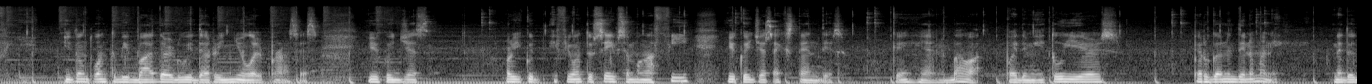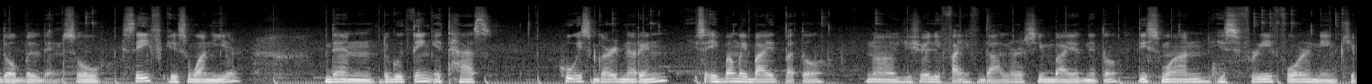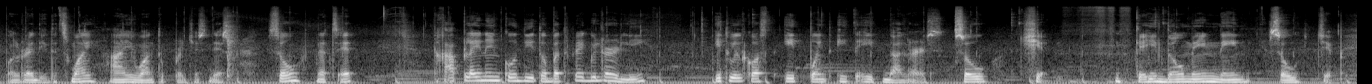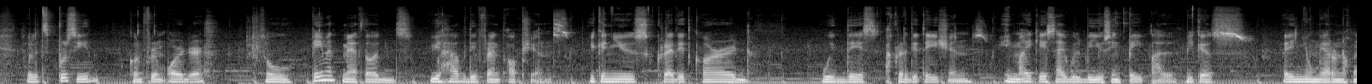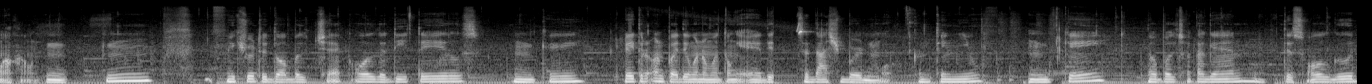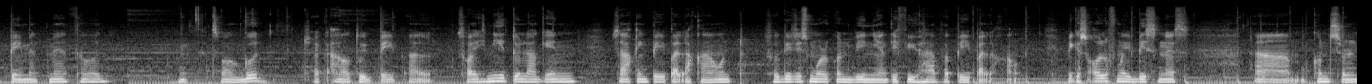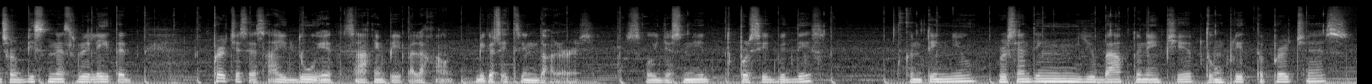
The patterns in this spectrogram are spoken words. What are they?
you don't want to be bothered with the renewal process, you could just or you could if you want to save sa mga fee you could just extend this. Okay yan. Halimbawa pwede mo 2 years pero ganun din naman eh. Nado-double din. So safe is 1 year then the good thing it has who is guard na rin? Sa iba may bayad pa to no usually $5 yung bayad nito. This one is free for Namecheap already. That's why I want to purchase this. So that's it. Naka-apply na yung code dito but regularly it will cost $8.88 so cheap okay domain name so cheap so let's proceed. Confirm order so payment methods you have different options you can use credit card with this accreditations in my case I will be using PayPal because ayun yung meron akong account hmm. make sure to double check all the details okay Later on, pwede mo naman tong i-edit sa dashboard mo. Continue. Okay. Double check again if it is all good. Payment method. That's all good. Check out with PayPal. So I need to log in sa aking PayPal account. So this is more convenient if you have a PayPal account. Because all of my business um, concerns or business related purchases, I do it sa aking PayPal account because it's in dollars. So you just need to proceed with this. Continue. We're sending you back to Namecheap to complete the purchase.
